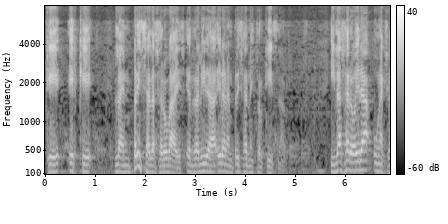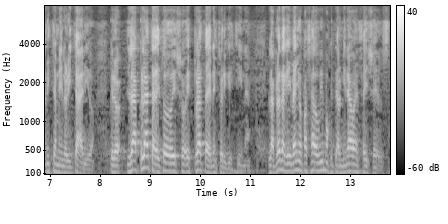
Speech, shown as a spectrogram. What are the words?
que es que la empresa Lázaro Báez en realidad era la empresa Néstor Kirchner. Y Lázaro era un accionista minoritario. Pero la plata de todo eso es plata de Néstor y Cristina. La plata que el año pasado vimos que terminaba en Seychelles.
